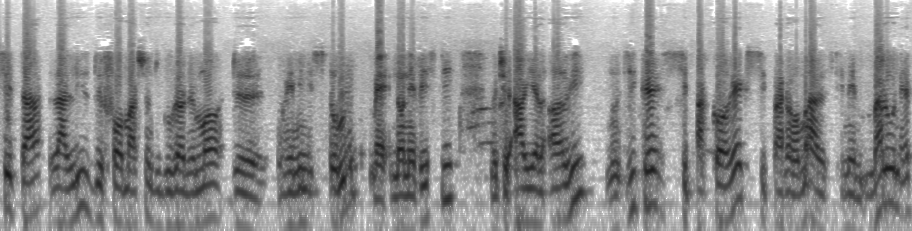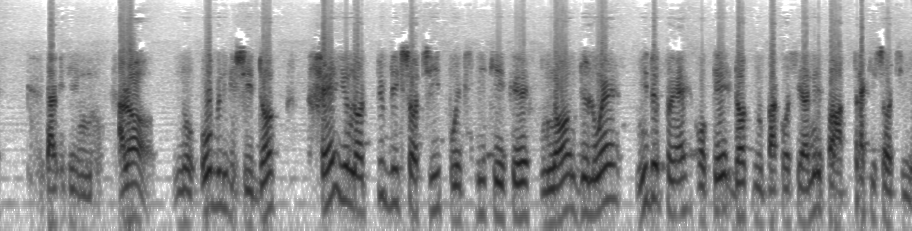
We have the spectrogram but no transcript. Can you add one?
se ta la lis de formasyon du gouvernement de mwen ministre men non investi, mwen Ariel Henry, nou di ke c'est pas correct, c'est pas normal, c'est même malhonnête d'inviter nous. Alors, nous obligés donc faire une note publique sortie pour expliquer que non, de loin, ni de près, ok, donc nous pas concernés par ça qui sortit.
